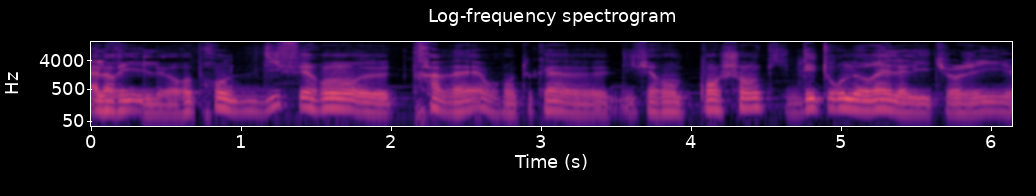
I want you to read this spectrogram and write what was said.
Alors il reprend différents euh, travers, ou en tout cas euh, différents penchants qui détourneraient la liturgie,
